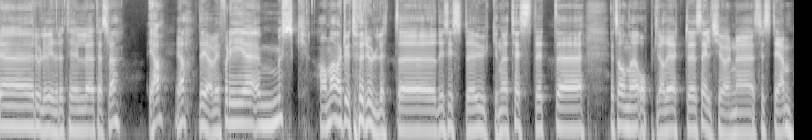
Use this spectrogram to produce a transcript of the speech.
uh, rulle videre til Tesla? Ja. ja, det gjør vi. Fordi eh, Musk han har vært ute og rullet uh, de siste ukene. Testet uh, et sånn oppgradert selvkjørende system.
